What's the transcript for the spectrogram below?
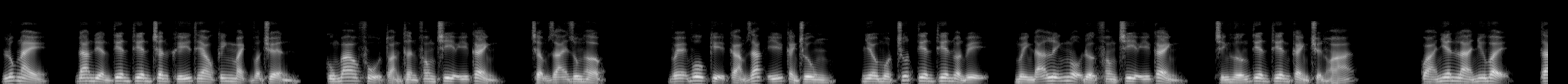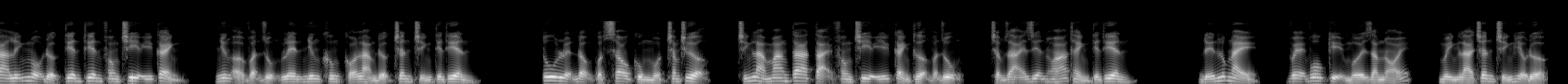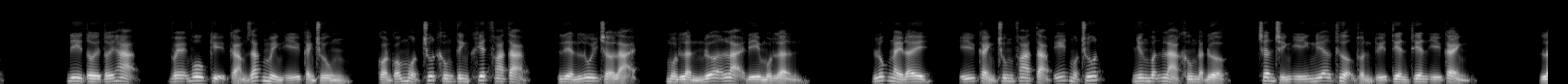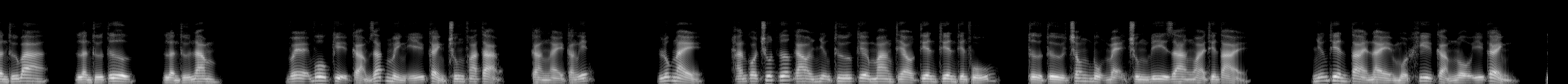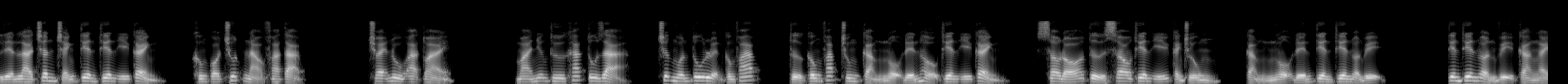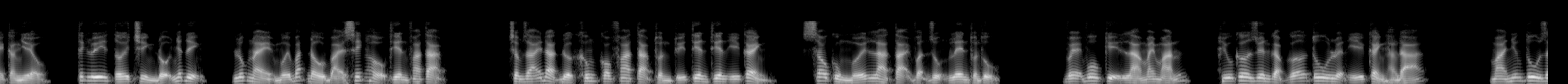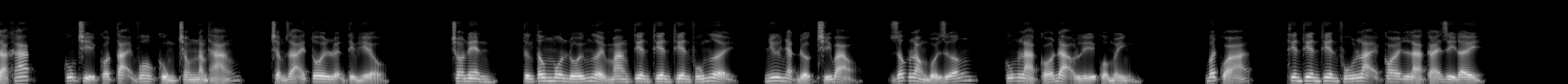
Lúc này, đan điển tiên thiên chân khí theo kinh mạch vận chuyển, cùng bao phủ toàn thân phong chi ý cảnh, chậm rãi dung hợp. Vệ vô kỵ cảm giác ý cảnh chung, nhiều một chút tiên thiên luận vị, mình đã lĩnh ngộ được phong chi ý cảnh, chính hướng tiên thiên cảnh chuyển hóa. Quả nhiên là như vậy, ta lĩnh ngộ được tiên thiên phong chi ý cảnh, nhưng ở vận dụng lên nhưng không có làm được chân chính tiên thiên. Tu luyện động quật sau cùng 100 trượng, chính là mang ta tại phong chi ý cảnh thượng vận dụng, chậm rãi diễn hóa thành tiên thiên. Đến lúc này, vệ vô kỵ mới dám nói, mình là chân chính hiểu được. Đi tới tới hạ, vệ vô kỵ cảm giác mình ý cảnh trùng, còn có một chút không tinh khiết pha tạp, liền lui trở lại, một lần nữa lại đi một lần. Lúc này đây, ý cảnh trung pha tạp ít một chút, nhưng vẫn là không đạt được, chân chính ý nghĩa thượng thuần túy tiên thiên ý cảnh. Lần thứ ba, lần thứ tư, lần thứ năm. Vệ vô kỵ cảm giác mình ý cảnh trung pha tạp, càng ngày càng ít. Lúc này, hắn có chút ước ao những thứ kia mang theo tiên thiên thiên phú, từ từ trong bụng mẹ trung đi ra ngoài thiên tài. Những thiên tài này một khi cảm ngộ ý cảnh, liền là chân tránh tiên thiên ý cảnh, không có chút nào pha tạp choe nu a toài. Mà những thứ khác tu giả, trước muốn tu luyện công pháp, từ công pháp trung cảm ngộ đến hậu thiên ý cảnh, sau đó từ sau thiên ý cảnh trung, cảm ngộ đến tiên thiên luận vị. Tiên thiên luận vị càng ngày càng nhiều, tích lũy tới trình độ nhất định, lúc này mới bắt đầu bài xích hậu thiên pha tạp. Chậm rãi đạt được không có pha tạp thuần túy tiên thiên ý cảnh, sau cùng mới là tại vận dụng lên thuần thủ. Vệ vô kỵ là may mắn, hữu cơ duyên gặp gỡ tu luyện ý cảnh hang đá. Mà những tu giả khác, cũng chỉ có tại vô cùng trong năm tháng, chậm rãi tôi luyện tìm hiểu. Cho nên, từng tông môn đối người mang tiên thiên thiên phú người, như nhặt được trí bảo, dốc lòng bồi dưỡng, cũng là có đạo lý của mình. Bất quá, thiên thiên thiên phú lại coi là cái gì đây?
